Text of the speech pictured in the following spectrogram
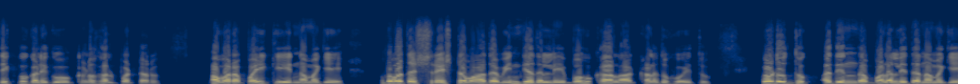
ದಿಕ್ಕುಗಳಿಗೂ ಕಳುಹಲ್ಪಟ್ಟರು. ಅವರ ಪೈಕಿ ನಮಗೆ ಪರ್ವತ ಶ್ರೇಷ್ಠವಾದ ವಿಂಧ್ಯದಲ್ಲಿ ಬಹುಕಾಲ ಕಳೆದು ಹೋಯಿತು ಕಡು ದುಃಖದಿಂದ ಬಳಲಿದ ನಮಗೆ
